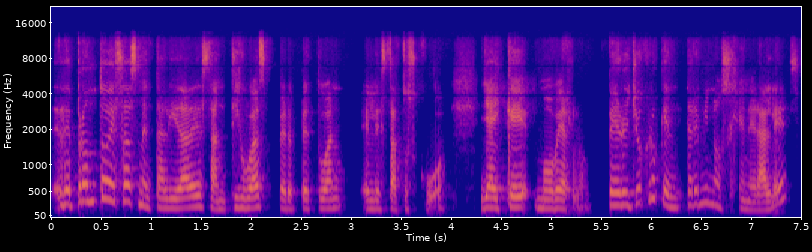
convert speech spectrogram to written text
de pronto esas mentalidades antiguas perpetúan el status quo y hay que moverlo. Pero yo creo que en términos generales,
